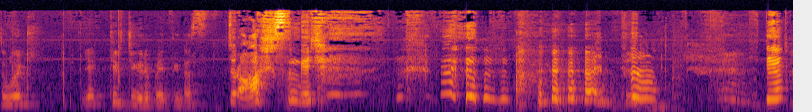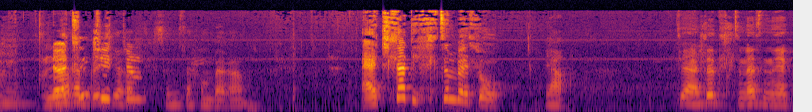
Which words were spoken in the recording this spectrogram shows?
зүгээр л яг тэр чигээр байдаг нас. Зүр оршсон гэж. Тэ Ноцын чи чинь сайхан байгаа. ажиллаад эхэлсэн байлуу? Яа. Тэгээ ажлаад хэлснээс нь яг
